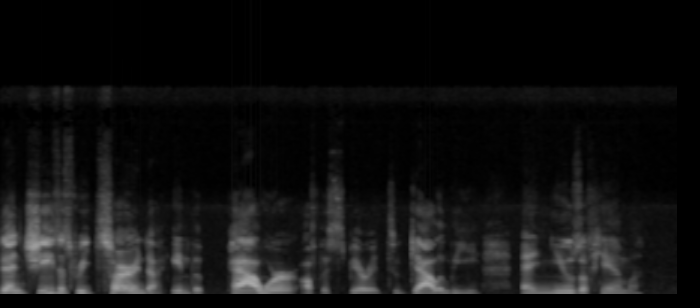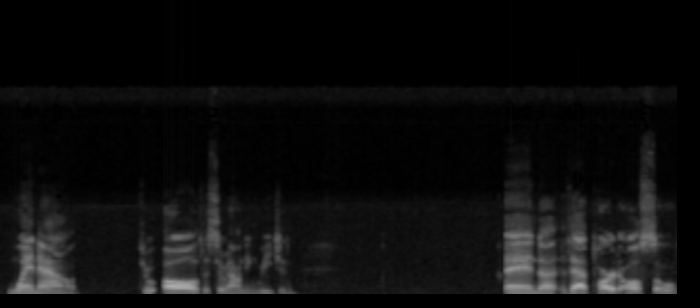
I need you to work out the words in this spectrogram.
then Jesus returned in the power of the Spirit to Galilee, and news of him went out through all the surrounding region. And uh, that part also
